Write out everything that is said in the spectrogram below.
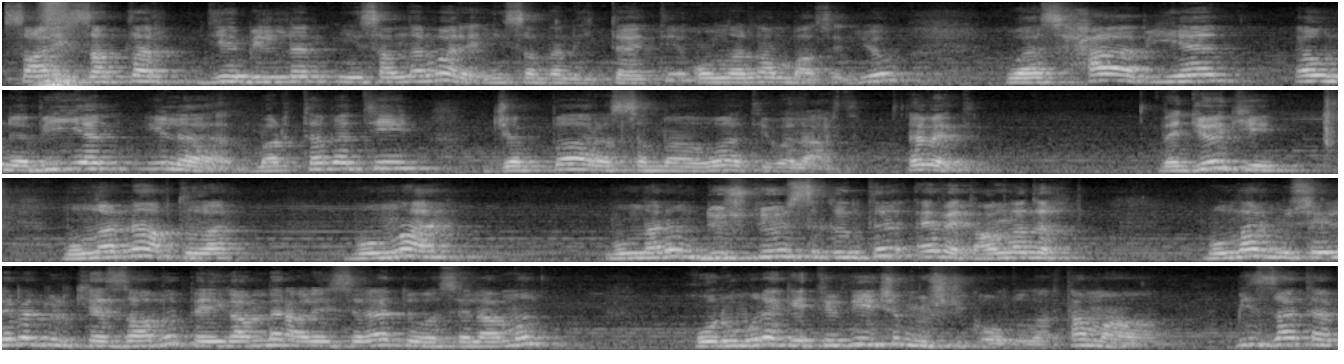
salih zatlar diye bilinen insanlar var ya insanların iddia ettiği onlardan bahsediyor. Ev nebiyen ila mertebeti cebbara semavati vel ard. Evet. Ve diyor ki bunlar ne yaptılar? Bunlar bunların düştüğü sıkıntı evet anladık. Bunlar Müseylemetül Kezzab'ı Peygamber Aleyhisselatü Vesselam'ın konumuna getirdiği için müşrik oldular. Tamam. Biz zaten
